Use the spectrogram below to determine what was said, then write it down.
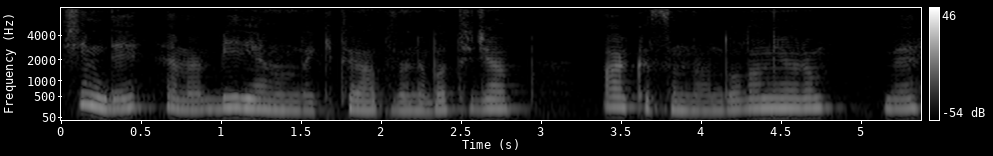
Şimdi hemen bir yanındaki trabzana batacağım. Arkasından dolanıyorum ve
